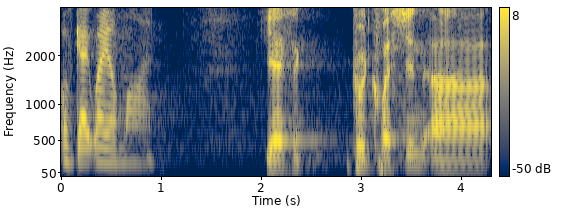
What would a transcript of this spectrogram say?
of Gateway Online Yeah, a good question. Uh,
